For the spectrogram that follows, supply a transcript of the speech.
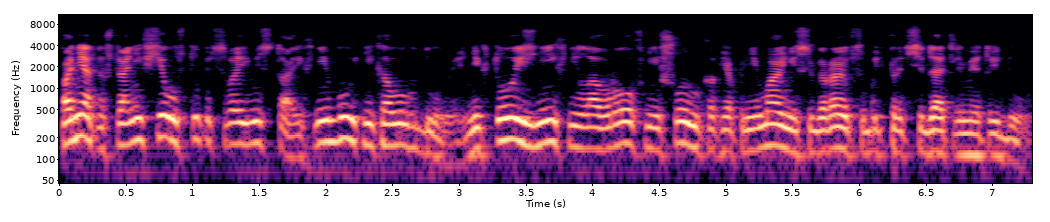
понятно, что они все уступят свои места, их не будет никого в Думе. Никто из них, ни Лавров, ни Шойгу, как я понимаю, не собираются быть председателями этой Думы.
